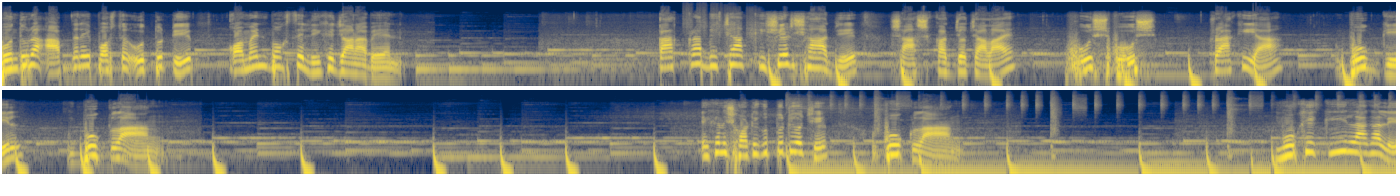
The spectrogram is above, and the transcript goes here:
বন্ধুরা, আপনার এই প্রশ্নের উত্তরটি কমেন্ট বক্সে লিখে জানাবেন। কাকড়া বিছা কিসের সাহায্যে শ্বাসকার্য চালায়? ফুসফুস, ট্রাকিয়া, বুকগিল, বুকলাং। এখানে সঠিক উত্তরটি হচ্ছে বুকলাং। মুখে কি লাগালে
